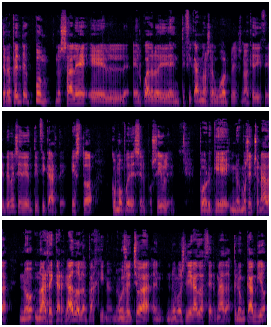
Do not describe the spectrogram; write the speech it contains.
de repente, ¡pum!, nos sale el, el, cuadro de identificarnos en WordPress, ¿no? Que dice, debes identificarte. Esto ¿Cómo puede ser posible? Porque no hemos hecho nada, no, no ha recargado la página, no hemos, hecho, no hemos llegado a hacer nada, pero en cambio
